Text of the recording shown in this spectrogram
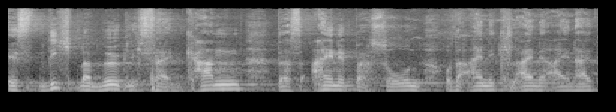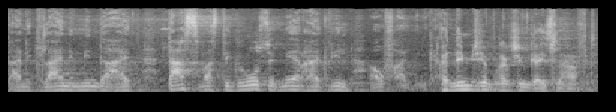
es nicht mehr möglich sein kann, dass eine Person oder eine kleine Einheit, eine kleine Minderheit das, was die große Mehrheit will, aufhalten kann. Er nimmt dich ja praktisch in Geiselhaft.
